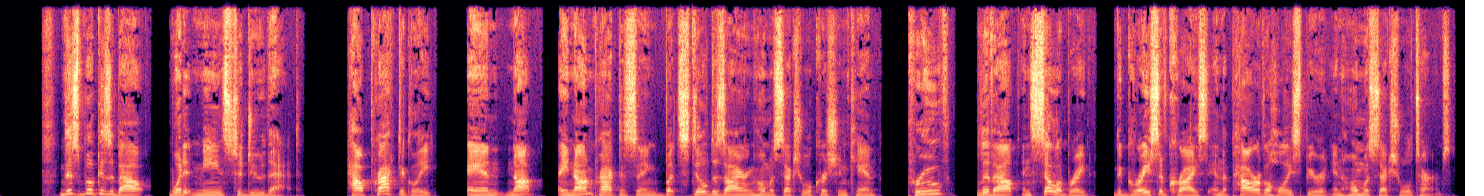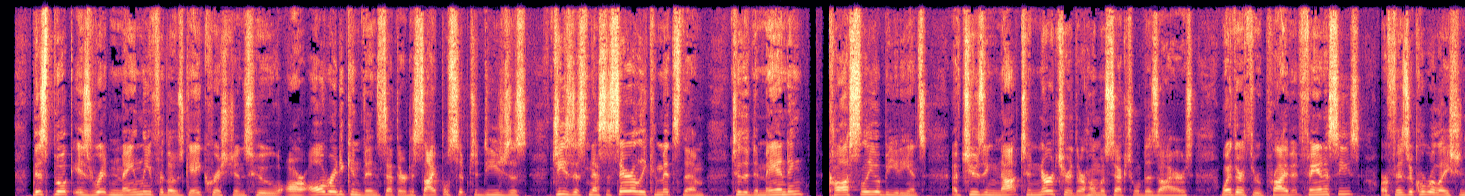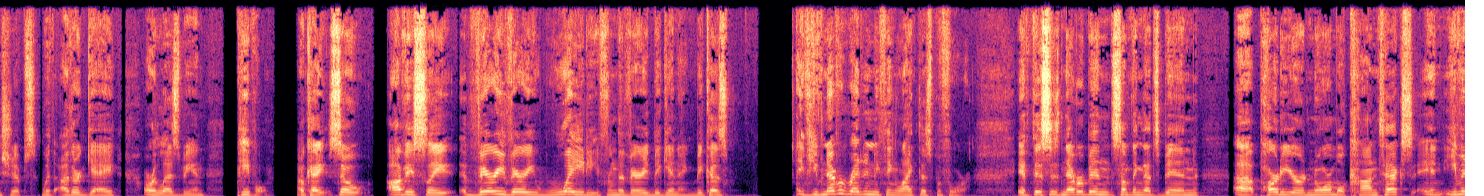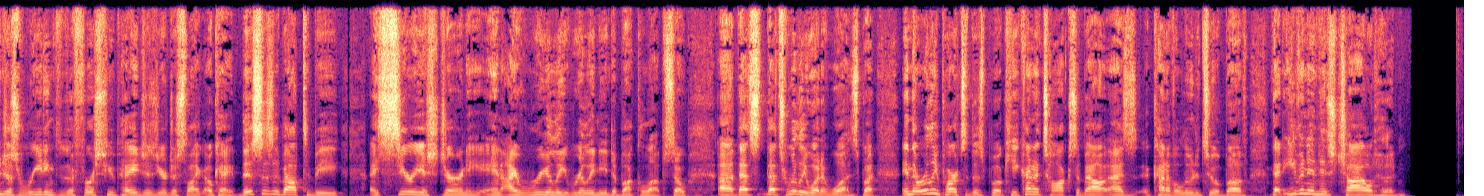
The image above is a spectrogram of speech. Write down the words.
This book is about what it means to do that, how practically and not a non practicing but still desiring homosexual Christian can prove, live out, and celebrate the grace of Christ and the power of the Holy Spirit in homosexual terms. This book is written mainly for those gay Christians who are already convinced that their discipleship to Jesus, Jesus necessarily commits them to the demanding, costly obedience of choosing not to nurture their homosexual desires, whether through private fantasies or physical relationships with other gay or lesbian people. Okay, so obviously, very, very weighty from the very beginning because if you've never read anything like this before, if this has never been something that's been uh, part of your normal context, and even just reading through the first few pages, you're just like, okay, this is about to be a serious journey, and I really, really need to buckle up. So uh, that's that's really what it was. But in the early parts of this book, he kind of talks about, as kind of alluded to above, that even in his childhood,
